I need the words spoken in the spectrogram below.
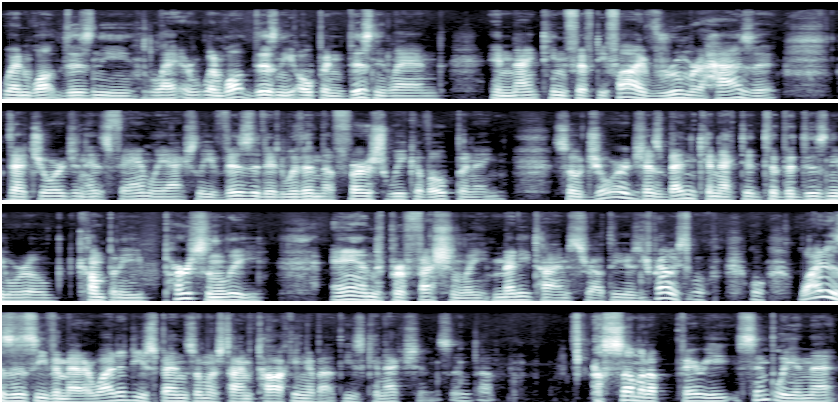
when Walt Disney when Walt Disney opened Disneyland in 1955 rumor has it that George and his family actually visited within the first week of opening. So George has been connected to the Disney World company personally and professionally many times throughout the years. You probably say, well, well, why does this even matter? Why did you spend so much time talking about these connections? And uh, I'll sum it up very simply in that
